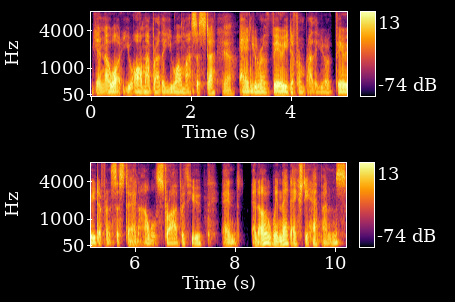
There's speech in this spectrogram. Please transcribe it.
you know what? You are my brother. You are my sister. Yeah. And you're a very different brother. You're a very different sister. Mm. And I will strive with you. And and oh, when that actually happens,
